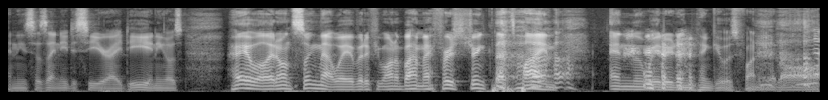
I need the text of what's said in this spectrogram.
and he says, "I need to see your ID," and he goes, "Hey, well, I don't swing that way, but if you want to buy my first drink, that's fine." and the waiter didn't think it was funny at all. No.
